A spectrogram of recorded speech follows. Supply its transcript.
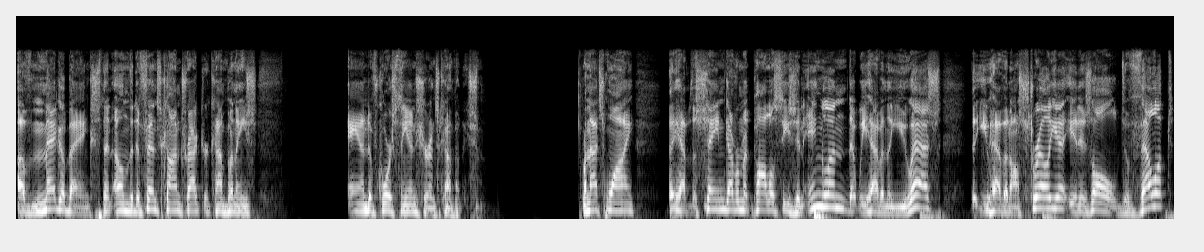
of mega banks that own the defense contractor companies and, of course, the insurance companies. And that's why they have the same government policies in England that we have in the U.S., that you have in Australia. It is all developed,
